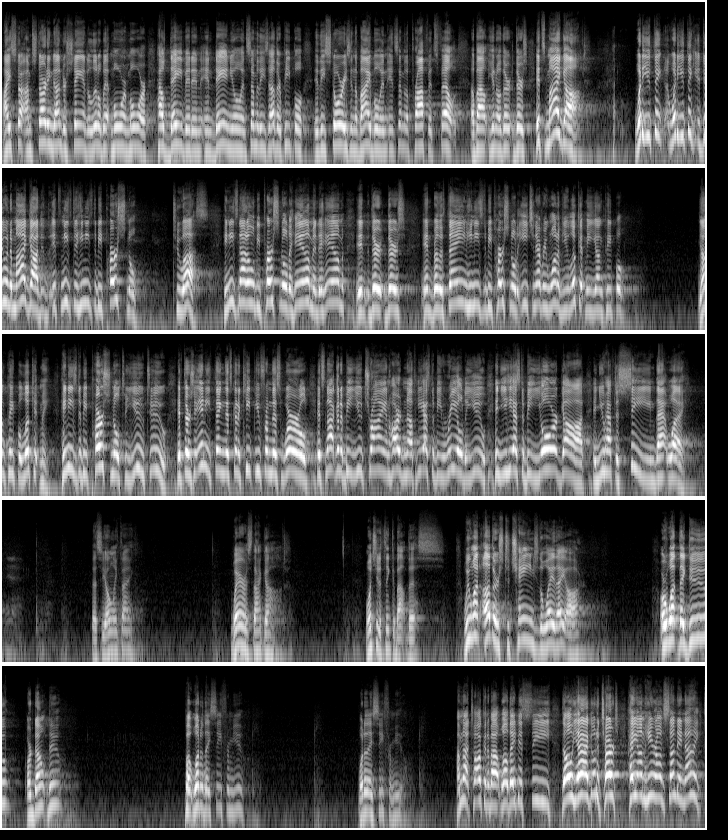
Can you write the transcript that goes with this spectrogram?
I start, I'm starting to understand a little bit more and more how David and, and Daniel and some of these other people, uh, these stories in the Bible and, and some of the prophets felt about, you know, there, there's, it's my God. What do you think? What do you think you're doing to my God? It needs to, he needs to be personal to us. He needs not only be personal to him and to him, and there, there's, and Brother Thane, he needs to be personal to each and every one of you. Look at me, young people. Young people, look at me. He needs to be personal to you too. If there's anything that's going to keep you from this world, it's not going to be you trying hard enough. He has to be real to you, and He has to be your God, and you have to see Him that way. That's the only thing. Where is thy God? I want you to think about this. We want others to change the way they are, or what they do or don't do. But what do they see from you? What do they see from you? I'm not talking about, well, they just see, oh, yeah, I go to church. Hey, I'm here on Sunday night.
